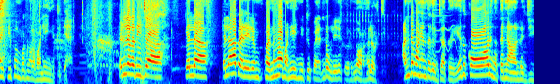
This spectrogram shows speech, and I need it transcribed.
നേരായിട്ട് ഈ പെമ്പറന്നുള്ള പണി കഴിഞ്ഞിട്ടില്ലേ? എല്ലാ കദീജ എല്ലാ എല്ലാ പേരയിലും പെണ്ണുങ്ങളെ പണി കഴിഞ്ഞിട്ട് പേരന്റെ ഉള്ളിൽ കയറുന്ന ഉറങ്ങലെടുത്തി അന്റെ പണി എന്താ കഴിച്ചാത്തത്? ഏത് കോലം ഇങ്ങനെ തന്നെ ആണല്ലോ ജി.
